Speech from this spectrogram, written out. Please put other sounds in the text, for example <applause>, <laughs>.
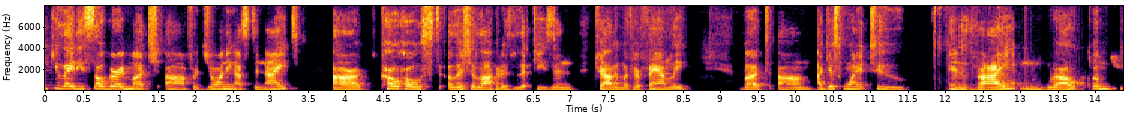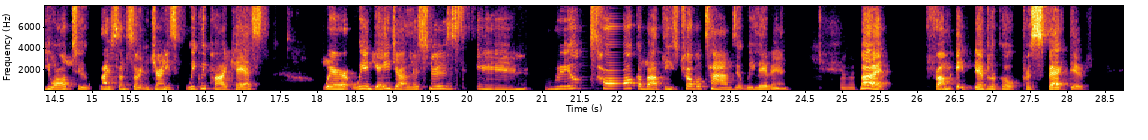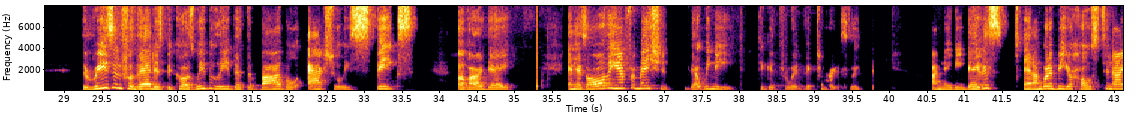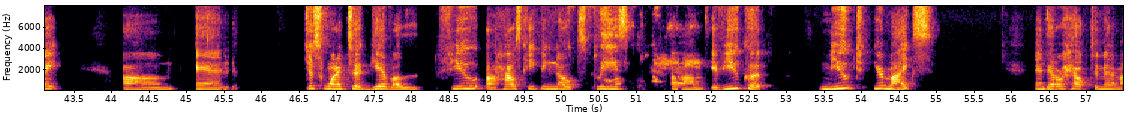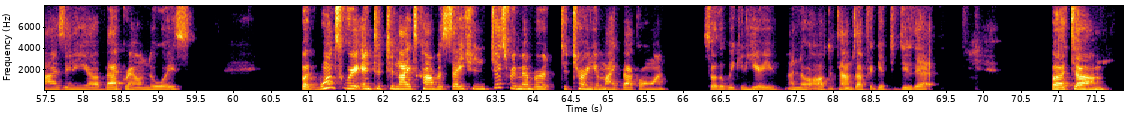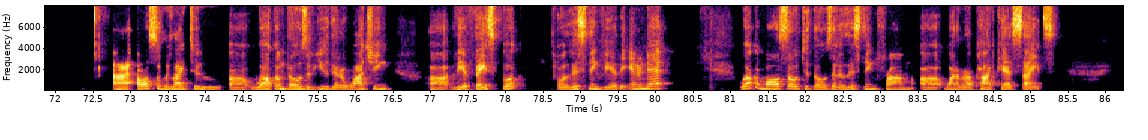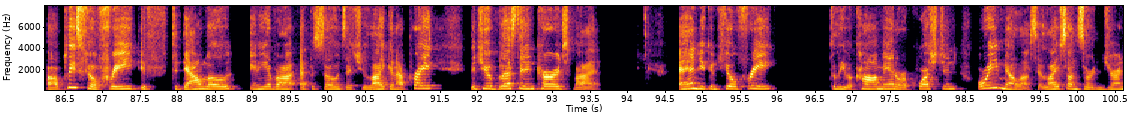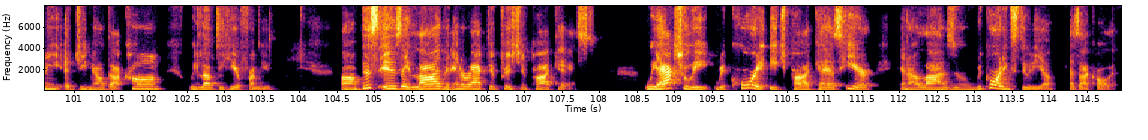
Thank you, ladies, so very much uh, for joining us tonight. Our co-host Alicia Lockett is she's in traveling with her family, but um, I just wanted to invite and welcome you all to Life's Uncertain Journeys weekly podcast, where we engage our listeners in real talk about these troubled times that we live in, mm-hmm. but from a biblical perspective. The reason for that is because we believe that the Bible actually speaks of our day and has all the information that we need to get through it victoriously. I'm Nadine Davis, and I'm going to be your host tonight. Um, and just wanted to give a few uh, housekeeping notes, please. Um, if you could mute your mics, and that'll help to minimize any uh, background noise. But once we're into tonight's conversation, just remember to turn your mic back on so that we can hear you. I know oftentimes I forget to do that. But um, I also would like to uh, welcome those of you that are watching uh, via Facebook or listening via the internet. Welcome also to those that are listening from uh, one of our podcast sites. Uh, please feel free if to download any of our episodes that you like, and I pray that you're blessed and encouraged by it. And you can feel free to leave a comment or a question or email us at lifesuncertainjourney at gmail.com. We'd love to hear from you. Um, this is a live and interactive Christian podcast. We actually record each podcast here in our live Zoom recording studio, as I call it.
